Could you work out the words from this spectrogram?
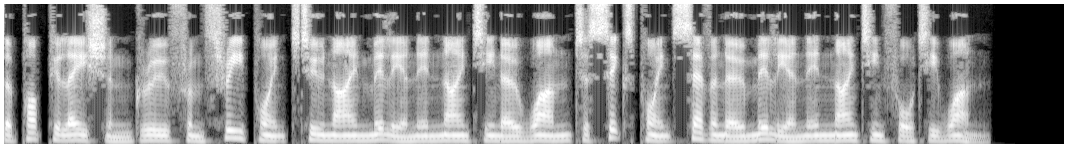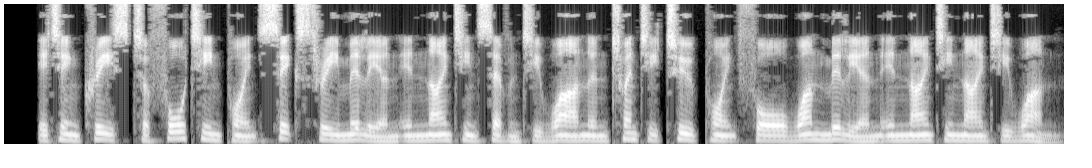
The population grew from 3.29 million in 1901 to 6.70 million in 1941. It increased to 14.63 million in 1971 and 22.41 million in 1991.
